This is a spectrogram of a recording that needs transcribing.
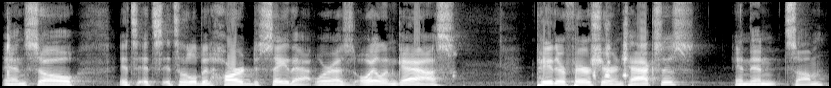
And so it's, it's, it's a little bit hard to say that. Whereas oil and gas pay their fair share in taxes and then some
